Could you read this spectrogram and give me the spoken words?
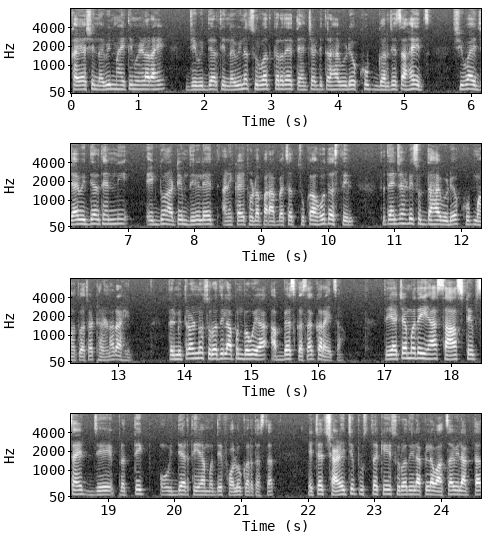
काही अशी नवीन माहिती मिळणार आहे. जे विद्यार्थी नवीनच सुरुवात करत आहेत त्यांच्यासाठी तर हा व्हिडिओ खूप गरजेचा आहेच. शिवाय ज्या विद्यार्थ्यांनी एक दोन अटेम्प्ट दिलेले आहेत आणि काही थोडाफार अभ्यासात चुका होत असतील तर त्यांच्यासाठी सुद्धा हा व्हिडिओ खूप महत्त्वाचा ठरणार आहे. तर मित्रांनो सुरुवातीला आपण बघूया अभ्यास कसा करायचा. तर याच्यामध्ये ह्या सहा स्टेप्स आहेत जे प्रत्येक विद्यार्थी यामध्ये फॉलो करत असतात. याच्यात शाळेची पुस्तके सुरुवातीला आपल्याला वाचावी लागतात.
